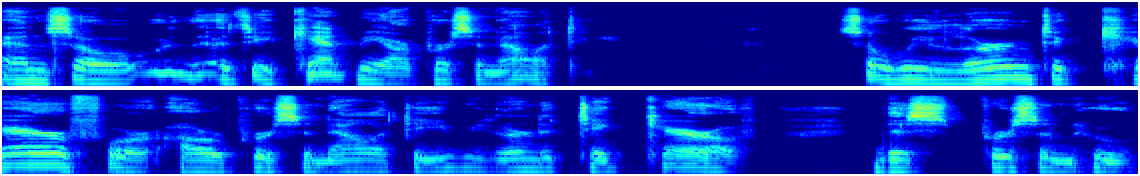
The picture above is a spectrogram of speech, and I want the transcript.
And so it can't be our personality. So we learn to care for our personality. We learn to take care of this person who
